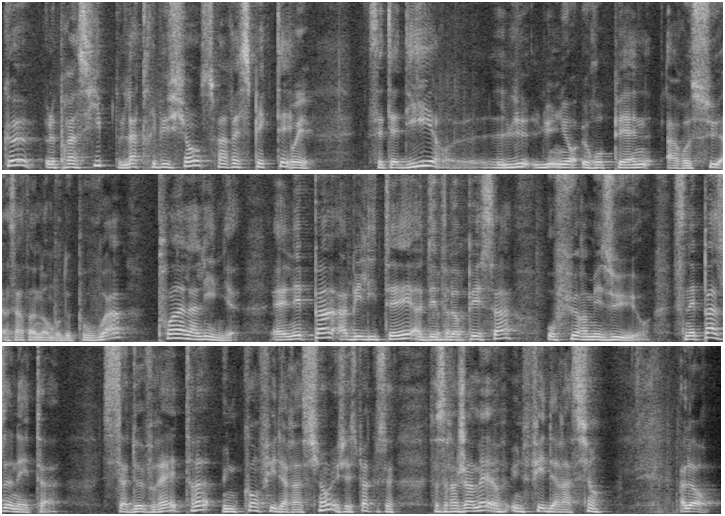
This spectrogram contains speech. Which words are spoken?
que le principe de l'attribution soit respecté. Oui. C'est-à-dire, euh, l'Union européenne a reçu un certain nombre de pouvoirs, point à la ligne. Elle n'est pas habilitée à développer ça au fur et à mesure. Ce n'est pas un État. Ça devrait être une confédération, et j'espère que ça ne sera jamais une fédération. Alors,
